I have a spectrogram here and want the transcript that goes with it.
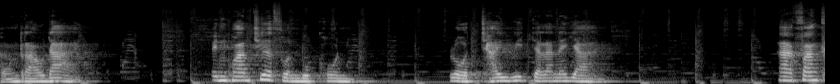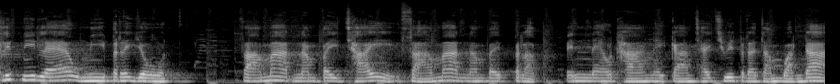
ของเราได้ เป็นความเชื่อส่วนบุคคล โปรดใช้วิจารณญาณ หากฟังคลิปนี้แล้วมีประโยชน์ สามารถนำไปใช้ สามารถนำไปปรับเป็นแนวทางในการใช้ชีวิตประจำวันได้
